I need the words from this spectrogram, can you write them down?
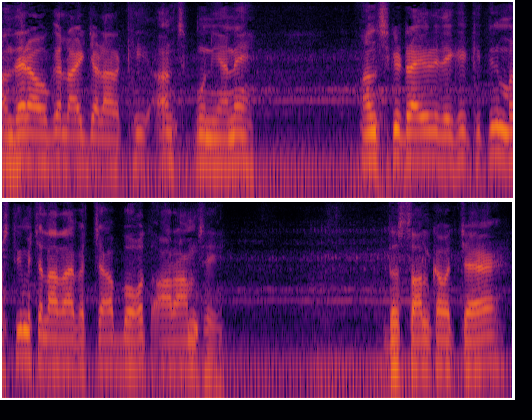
अंधेरा हो गया, लाइट जला रखी, अंश पुनिया ने। अंश की ड्राइवरी देखिए, कितनी मस्ती में चला रहा है बच्चा, बहुत आराम से। दस साल का बच्चा है।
